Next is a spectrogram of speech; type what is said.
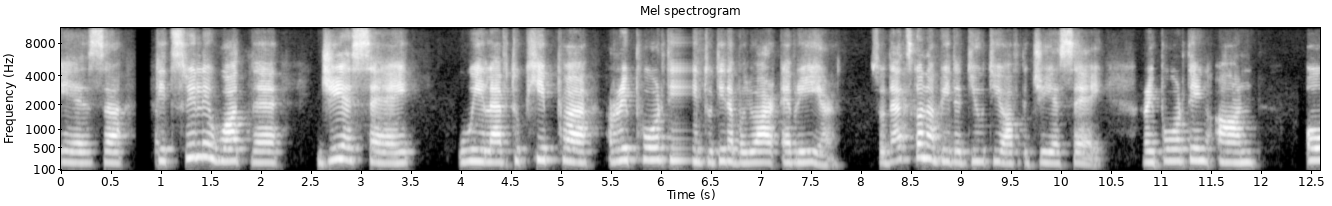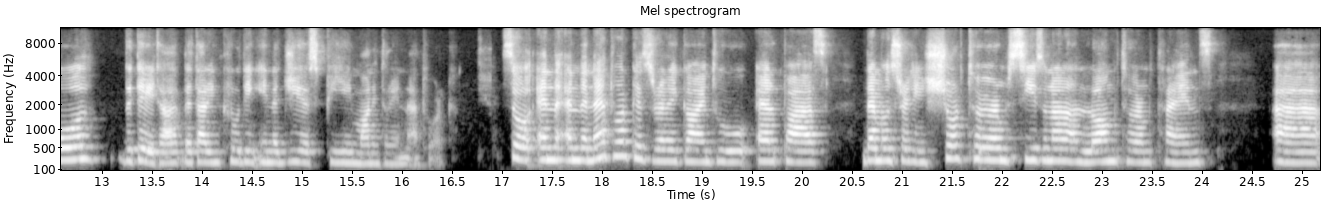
is uh, it's really what the GSA will have to keep uh, reporting to DWR every year. So that's going to be the duty of the GSA, reporting on all the data that are included in the GSP monitoring network. So, and, and the network is really going to help us demonstrating short-term, seasonal, and long-term trends. Uh,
